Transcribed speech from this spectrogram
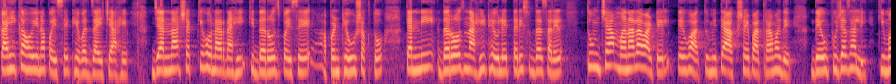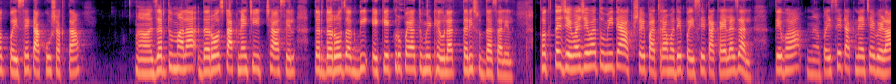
काही का होईना पैसे ठेवत जायचे आहे. ज्यांना शक्य होणार नाही की दररोज पैसे आपण ठेवू शकतो त्यांनी दररोज नाही ठेवले तरीसुद्धा चालेल. तुमच्या मनाला वाटेल तेव्हा तुम्ही त्या अक्षय पात्रामध्ये देवपूजा झाली की मग पैसे टाकू शकता. जर तुम्हाला दररोज टाकण्याची इच्छा असेल तर दररोज अगदी एक एक रुपया तुम्ही ठेवलात तरीसुद्धा चालेल. फक्त जेव्हा जेव्हा तुम्ही त्या अक्षय पात्रामध्ये पैसे टाकायला जाल तेव्हा पैसे टाकण्याच्या वेळा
